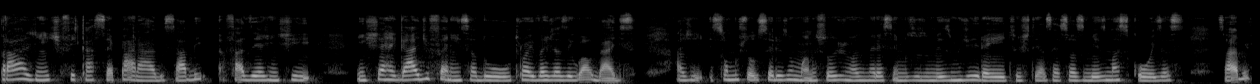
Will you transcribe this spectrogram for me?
para a gente ficar separado, sabe? Fazer a gente enxergar a diferença do outro ao invés das igualdades. Gente, somos todos seres humanos, todos nós merecemos os mesmos direitos, ter acesso às mesmas coisas, sabe?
